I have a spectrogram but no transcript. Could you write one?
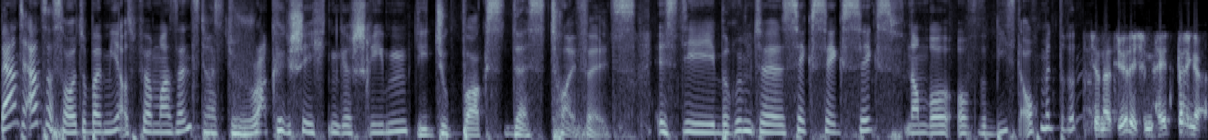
Bernd Ernst ist heute bei mir aus Pirmasens. Du hast Rockgeschichten geschrieben. Die Jukebox des Teufels. Ist die berühmte 666 Number of the Beast auch mit drin? Ja, natürlich, im Headbanger.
